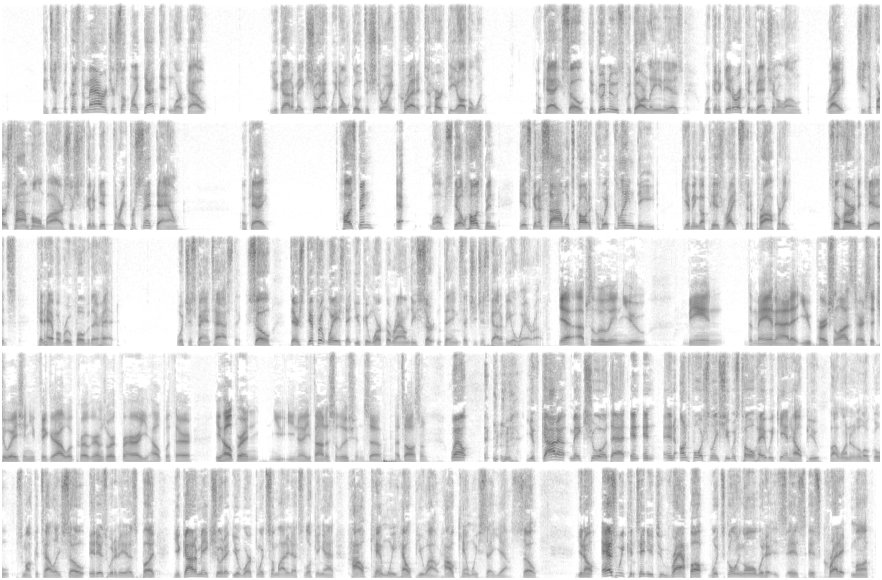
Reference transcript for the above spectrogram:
And just because the marriage or something like that didn't work out, you got to make sure that we don't go destroying credit to hurt the other one. Okay? So the good news for Darlene is we're going to get her a conventional loan, right? She's a first time home buyer, so she's going to get 3% down. Okay? Husband, eh, well, still husband, is going to sign what's called a quit claim deed, giving up his rights to the property. So her and the kids can have a roof over their head, which is fantastic. So there's different ways that you can work around these certain things that you just got to be aware of. Yeah, absolutely. And you being the man at it, you personalize her situation. You figure out what programs work for her. You help with her. You help her, and you you know you found a solution. So that's awesome. Well, you've got to make sure that, and, and, and unfortunately, she was told, hey, we can't help you by one of the local smuckatellis. So it is what it is. But you got to make sure that you're working with somebody that's looking at how can we help you out? How can we say yes? So, you know, as we continue to wrap up what's going on with his, his, his credit month,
